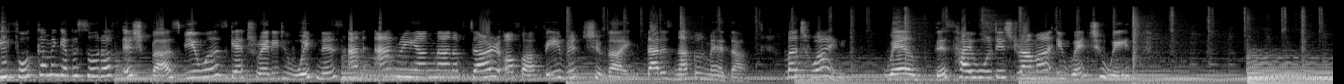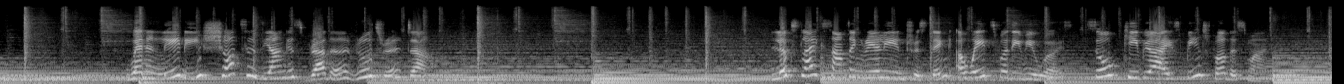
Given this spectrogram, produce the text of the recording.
the forthcoming episode of Ishqbaaz, viewers get ready to witness an angry young man avatar of our favorite Shivaay, that is Nakul Mehta. But why? Well, this high voltage drama eventuates when a lady shots his youngest brother Rudra down. Looks like something really interesting awaits for the viewers, so keep your eyes peeled for this one.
